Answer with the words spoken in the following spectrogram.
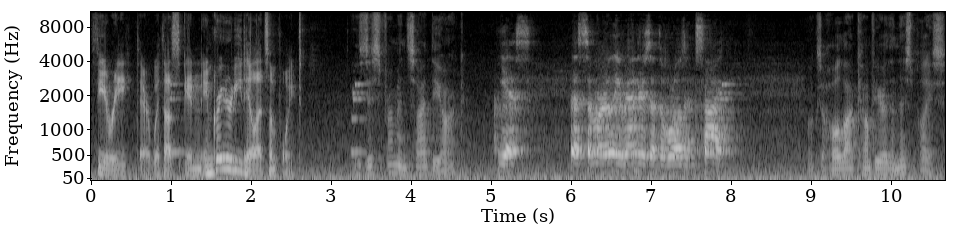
theory there with us in, in greater detail at some point. Is this from inside the Ark? Yes. That's some early renders of the world inside. Looks a whole lot comfier than this place.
